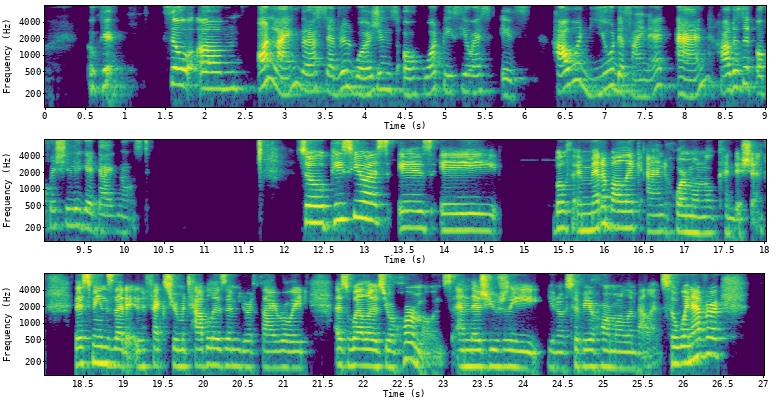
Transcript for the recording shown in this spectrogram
Okay. So, um, online, there are several versions of what PCOS is. How would you define it, and how does it officially get diagnosed? So PCOS is a both a metabolic and hormonal condition. This means that it affects your metabolism, your thyroid, as well as your hormones. And there's usually, you know, severe hormonal imbalance. So whenever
